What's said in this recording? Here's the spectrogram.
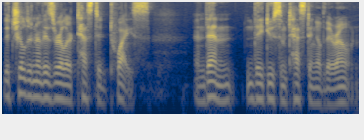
the children of Israel are tested twice, and then they do some testing of their own.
